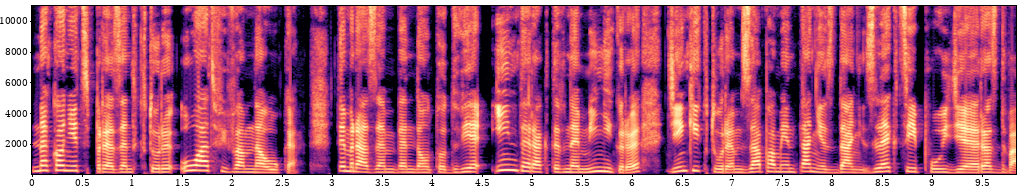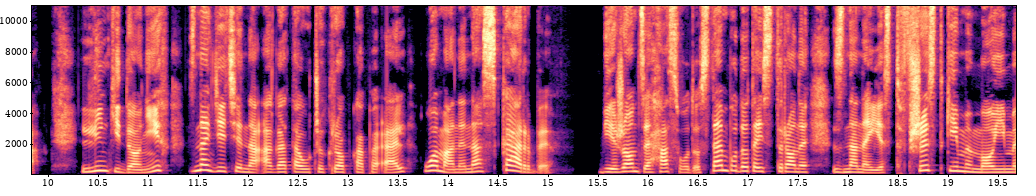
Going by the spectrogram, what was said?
Na koniec prezent, który ułatwi Wam naukę. Tym razem będą to dwie interaktywne minigry, dzięki którym zapamiętanie zdań z lekcji pójdzie raz dwa. Linki do nich znajdziecie na agatauczy.pl łamane na skarby. Bieżące hasło dostępu do tej strony znane jest wszystkim moim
